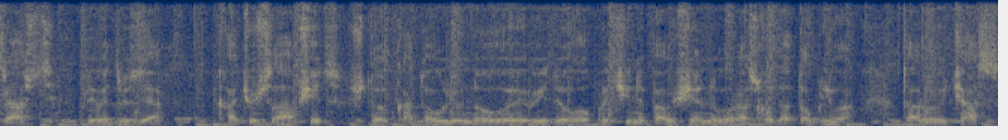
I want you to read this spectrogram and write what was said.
Здравствуйте, привет, друзья! Хочу сообщить, что готовлю новое видео о причине повышенного расхода топлива, второй час,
